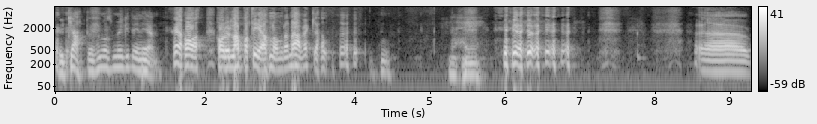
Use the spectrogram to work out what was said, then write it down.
Det är katten som har smugit in igen. Ja, har du lappat igenom den här veckan? Nej. uh,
